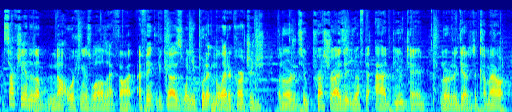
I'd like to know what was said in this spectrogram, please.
this actually ended up not working as well as I thought. I think because when you put it in the lighter cartridge, in order to pressurize it, you have to add butane in order to get it to come out.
